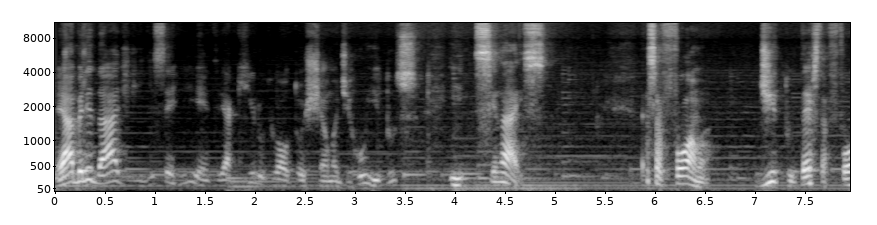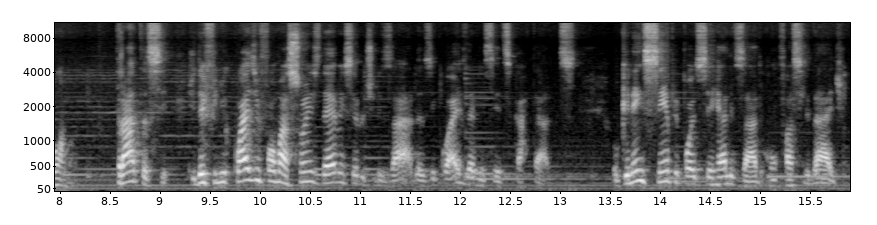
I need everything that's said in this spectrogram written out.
é a habilidade de discernir entre aquilo que o autor chama de ruídos e sinais. Dessa forma, dito desta forma, trata-se de definir quais informações devem ser utilizadas e quais devem ser descartadas, o que nem sempre pode ser realizado com facilidade.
